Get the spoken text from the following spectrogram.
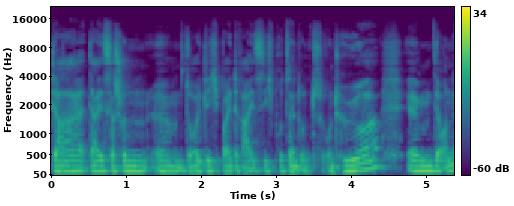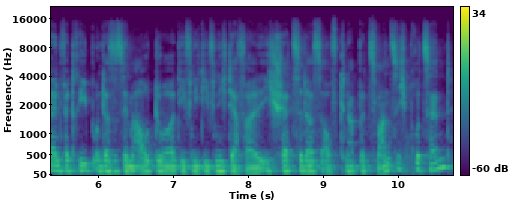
da, da ist das schon ähm, deutlich bei 30 Prozent und, und höher, ähm, der Online-Vertrieb. Und das ist im Outdoor definitiv nicht der Fall. Ich schätze das auf knappe 20 Prozent.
